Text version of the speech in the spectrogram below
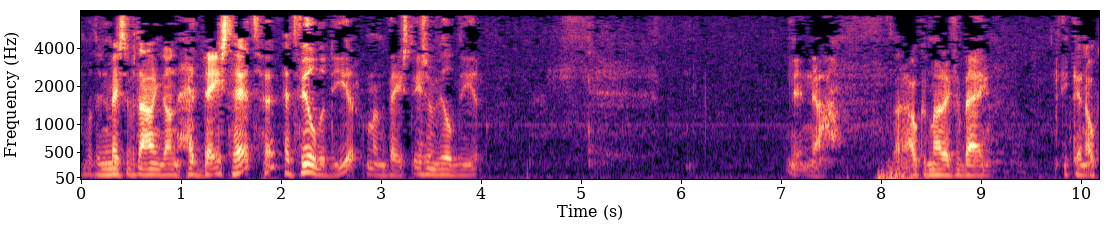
wat in de meeste vertaling dan het beest heet. Hè? Het wilde dier. Maar een beest is een wild dier. Nou, daar hou ik het maar even bij. Ik ken ook,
